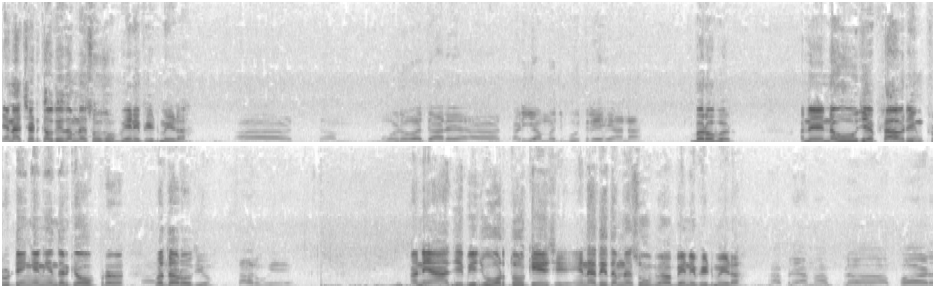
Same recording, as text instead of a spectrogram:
એના છંટકાવથી તમને શું શું બેનિફિટ મળ્યા? મૂળ વધારે થળિયા મજબૂત રહે આના. બરોબર. અને નવું જે ફ્લાવરિંગ ફ્રૂટિંગ એની અંદર કેવો વધારો થયો? સારું છે. અને આ જે બીજું ઓર્થો કે છે એનાથી તમને શું બેનિફિટ મળ્યા? આપણે આમાં ફળ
